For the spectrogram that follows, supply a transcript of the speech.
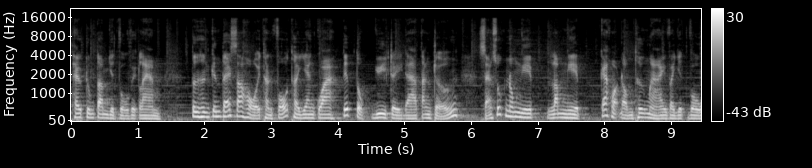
theo Trung tâm Dịch vụ Việc làm, tình hình kinh tế xã hội thành phố thời gian qua tiếp tục duy trì đà tăng trưởng, sản xuất nông nghiệp, lâm nghiệp, các hoạt động thương mại và dịch vụ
